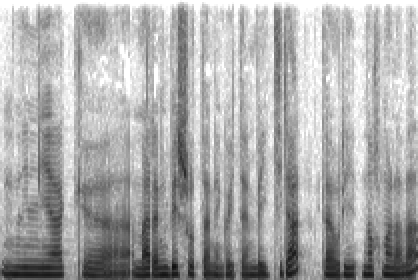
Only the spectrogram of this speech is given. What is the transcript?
niniak uh, maren besotan egoiten behitira, eta hori normala da.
